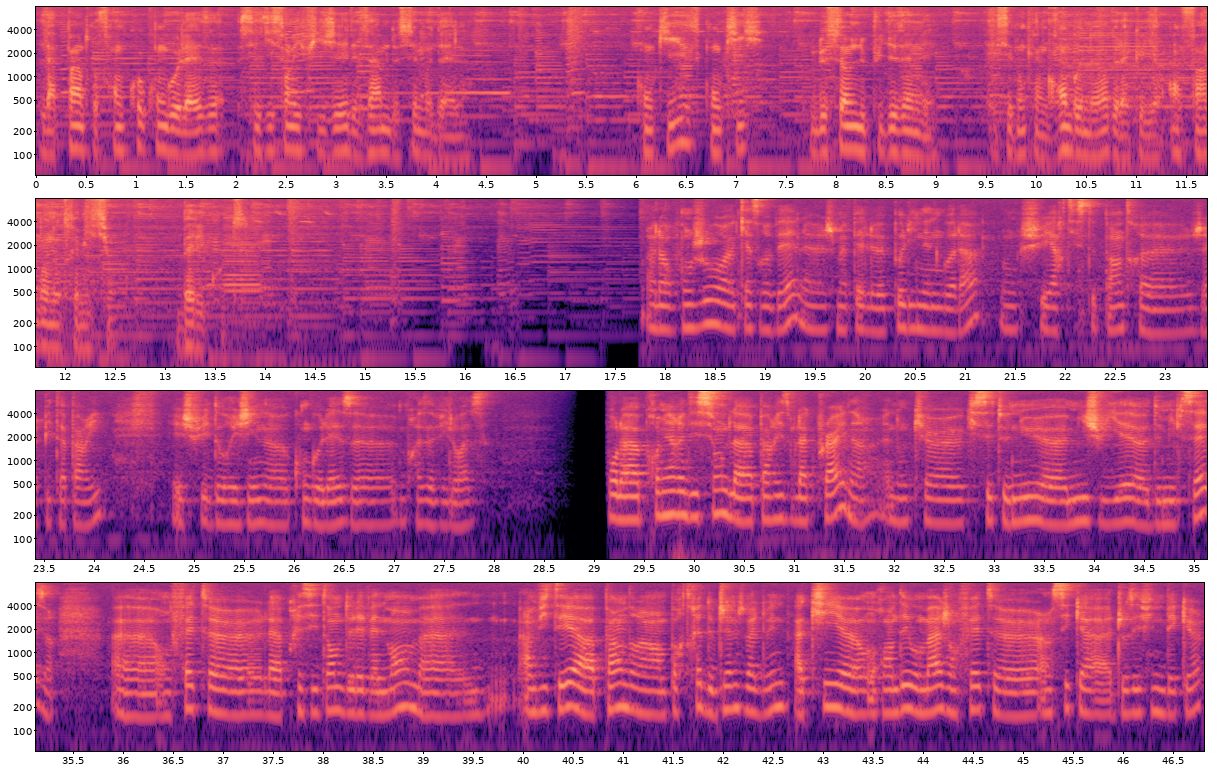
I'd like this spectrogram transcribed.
la peintre franco-congolaise saisissant les figés des âmes de ses modèles. Conquise, conquis, nous le sommes depuis des années, et c'est donc un grand bonheur de l'accueillir enfin dans notre émission. Belle écoute. Alors bonjour euh, Case Rebelle, euh, je m'appelle euh, Pauline Nguala, je suis artiste peintre, j'habite à Paris et je suis d'origine congolaise, brazzavilloise. Pour la première édition de la Paris Black Pride, donc, qui s'est tenue mi-juillet 2016, en fait, la présidente de l'événement m'a invité à peindre un portrait de James Baldwin, à qui on rendait hommage en fait, ainsi qu'à Josephine Baker.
